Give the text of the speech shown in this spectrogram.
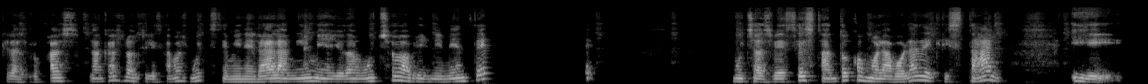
que las brujas blancas lo utilizamos mucho. Este mineral a mí me ayuda mucho a abrir mi mente. Muchas veces, tanto como la bola de cristal. Y,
